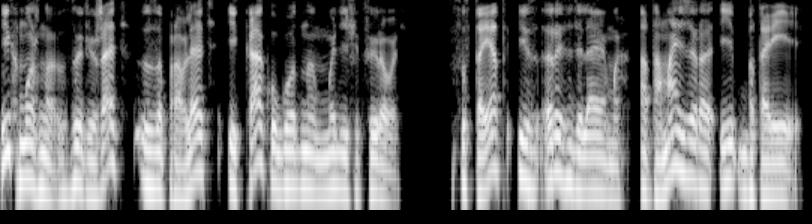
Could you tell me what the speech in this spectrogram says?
Их можно заряжать, заправлять и как угодно модифицировать. Состоят из разделяемых атомайзера и батареи.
